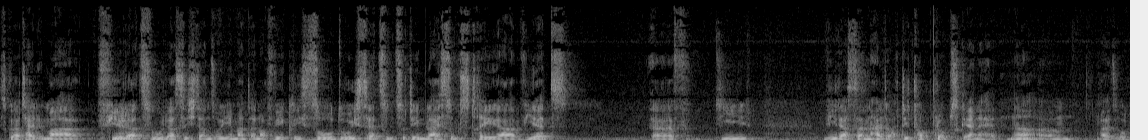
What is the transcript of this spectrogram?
es gehört halt immer viel dazu, dass sich dann so jemand dann auch wirklich so durchsetzt und zu dem Leistungsträger wird, äh, die, wie das dann halt auch die Top-Clubs gerne hätten. Ne? Ähm, also,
